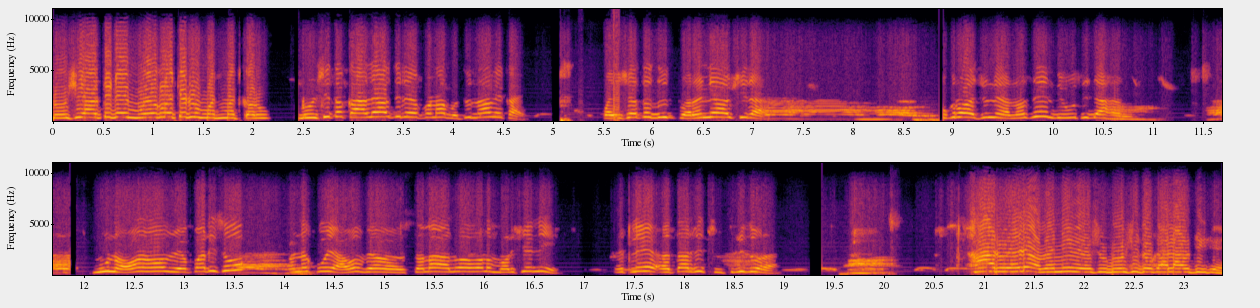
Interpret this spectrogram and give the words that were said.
દોષી આવતી રહે હું એકલો કેટલું મત મત કરું? ડોશી તો કાલે આવતી રહે પણ આ બધું ના વેકાય પૈસા તો દૂધ ભરાઈને આવશે રા. છોકરો હજુ નાનો છે ને દેવું થી દાહરું હું નવો નવો વેપારી છું અને કોઈ આવો સલાહ આલવા વાળો મળશે નહીં. એટલે અત્યારથી સુધરી દોરા. હારું એડે હવે નહીં વેસું ડોશી તો કાલ આવતી રહે.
